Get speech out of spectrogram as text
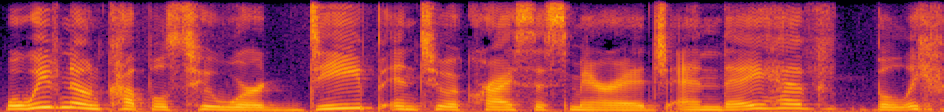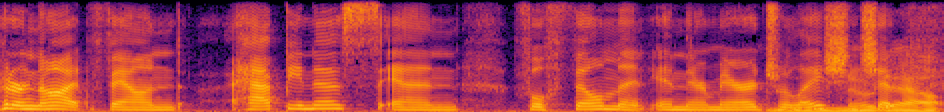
Well, we've known couples who were deep into a crisis marriage and they have, believe it or not, found happiness and fulfillment in their marriage relationship. doubt.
